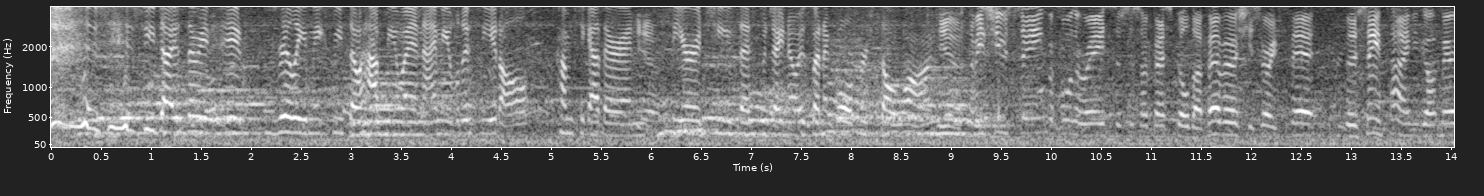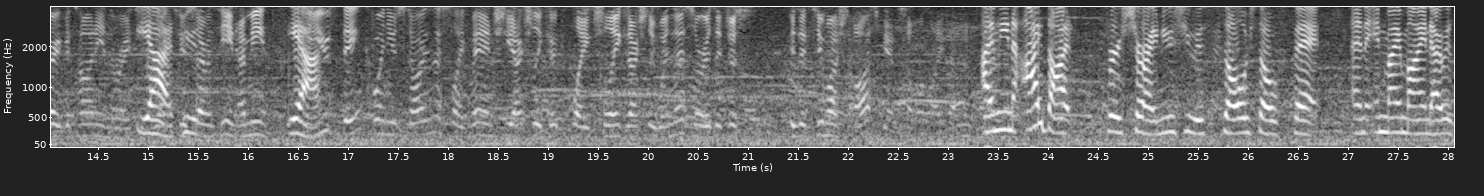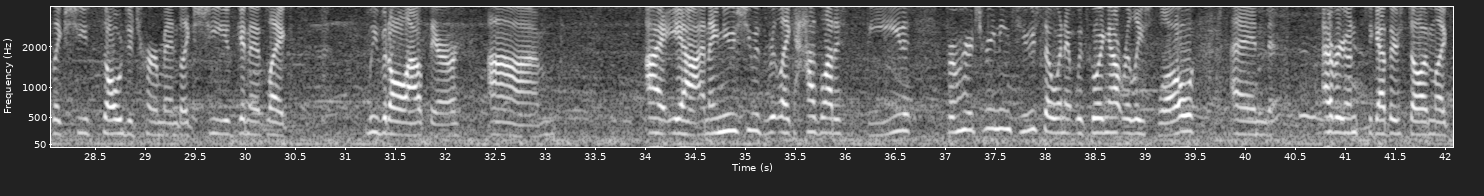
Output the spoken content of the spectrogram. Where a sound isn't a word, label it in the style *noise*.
*laughs* she, she does. So it, it really makes me so happy when I'm able to see it all come together and Yeah. see her achieve this, which I know has been a goal for so long. Yeah, I mean, she was saying before the race, this is her best build up ever. She's very fit. But at the same time, you got Mary Keitany in the race. Yeah, run 217. I mean, Yeah. do you think when you're starting this, like, man, she actually could, like, Shalane could actually win this, or is it just, is it too much to ask against someone like that? I mean, I thought for sure. I knew she was so so fit, and in my mind, I was like, she's so determined. Like she's gonna like leave it all out there. Um, I yeah, and I knew she was like has a lot of speed from her training too. So when it was going out really slow, and everyone's together still, I'm like,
